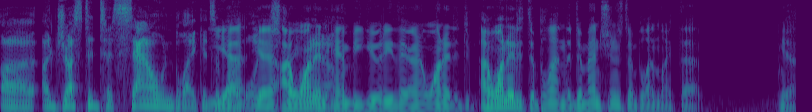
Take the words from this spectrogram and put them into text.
uh, adjusted to sound like it's a yeah, yeah. stream? I wanted you know? ambiguity there, and I wanted it. To, I wanted it to blend the dimensions to blend like that. Yeah.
